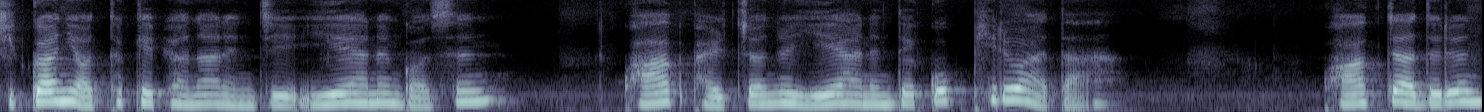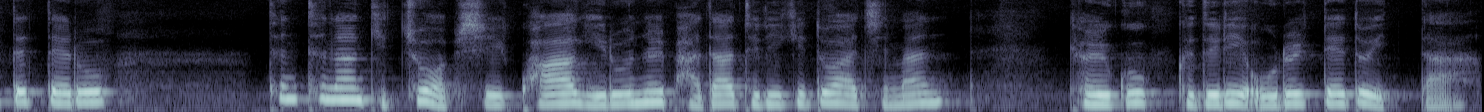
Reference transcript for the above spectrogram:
직관이 어떻게 변하는지 이해하는 것은 과학 발전을 이해하는 데 꼭 필요하다. 과학자들은 때때로 튼튼한 기초 없이 과학 이론을 받아들이기도 하지만 결국 그들이 옳을 때도 있다.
